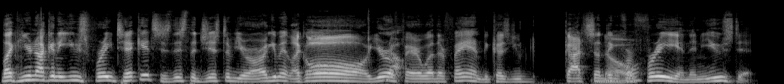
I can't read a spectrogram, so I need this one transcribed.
Like you're not going to use free tickets? Is this the gist of your argument? Like, oh, you're No. a fair weather fan because you got something for free and then used it.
